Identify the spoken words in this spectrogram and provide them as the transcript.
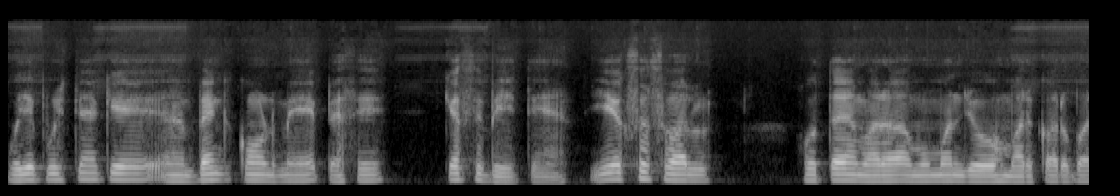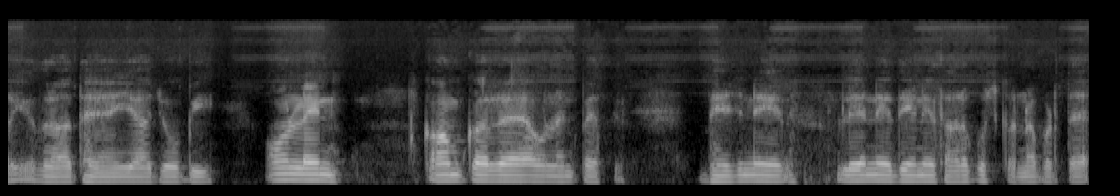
वो ये पूछते हैं कि बैंक अकाउंट में पैसे कैसे भेजते हैं? ये अक्सर सवाल होता है हमारा, अमूमन जो हमारे कारोबारी हजरात हैं या जो भी ऑनलाइन काम कर रहा है, ऑनलाइन पैसे भेजने, लेने, देने, सारा कुछ करना पड़ता है।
